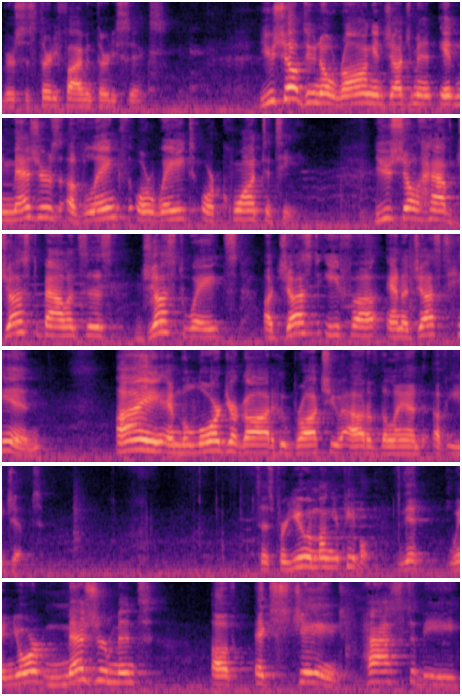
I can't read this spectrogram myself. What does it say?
verses 35 and 36. You shall do no wrong in judgment in measures of length or weight or quantity you shall have just balances, just weights, a just ephah, and a just hin. I am the Lord your God who brought you out of the land of Egypt. Says, For you among your people. That when your measurement of exchange has to be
